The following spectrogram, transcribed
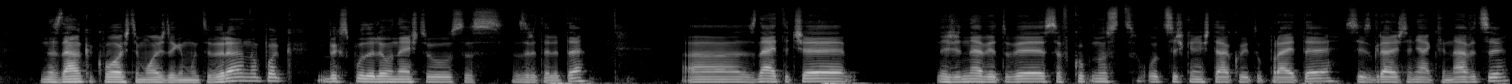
не знам какво още може да ги мотивира, но пък бих споделил нещо с зрителите. А, знаете, че ежедневието ви е съвкупност от всички неща, които правите, се изграждате някакви навици.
